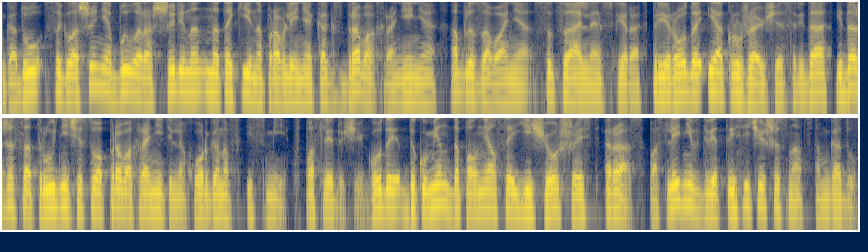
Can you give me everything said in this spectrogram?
году соглашение было расширено на такие направления, как здравоохранение, образование, социальная сфера, природа и окружающая среда, среда и даже сотрудничество правоохранительных органов и СМИ. В последующие годы документ дополнялся еще шесть раз, последний в 2016 году.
